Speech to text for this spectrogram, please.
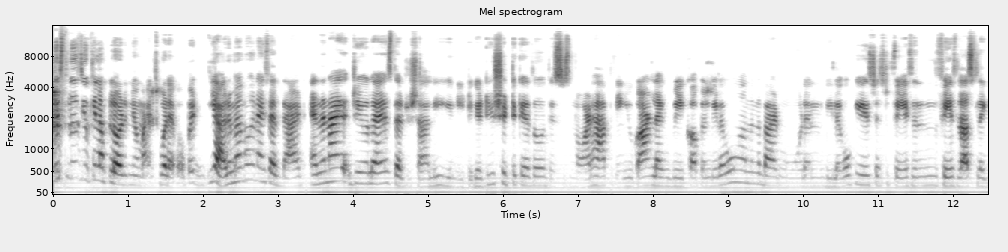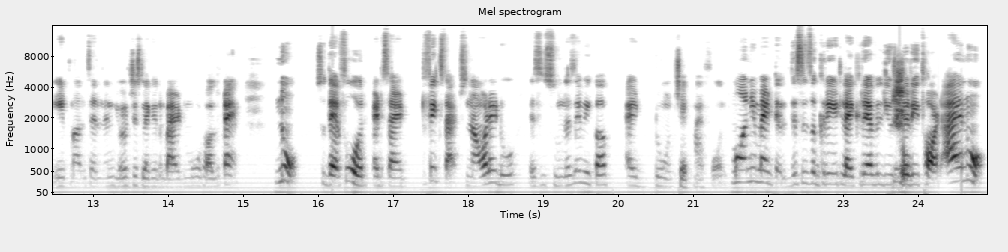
listeners, you can applaud in your minds, whatever. But yeah, remember when I said that, and then I realized that Rishali, you need to get your shit together. This is not happening. You can't like wake up and be like, oh, I'm in a bad mood, and be like, okay, it's just a phase, and the phase lasts like eight months, and then you're just like in a bad mood all the time. No. So therefore, I decided to fix that. So now what I do is, as soon as I wake up, I don't check my phone. Monumental. This is a great like revolutionary thought. I know.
